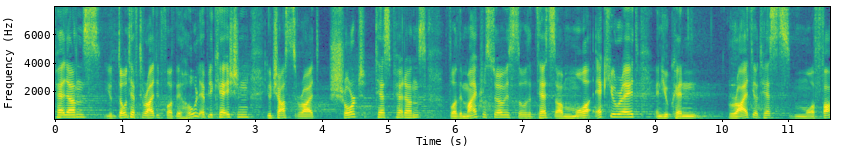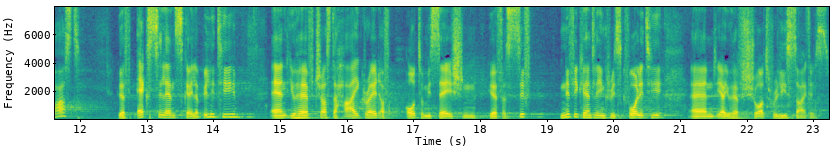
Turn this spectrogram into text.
patterns, you don't have to write it for the whole application, you just write short test patterns for the microservice so the tests are more accurate and you can write your tests more fast. You have excellent scalability and you have just a high grade of automation. You have a significantly increased quality and yeah, you have short release cycles.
